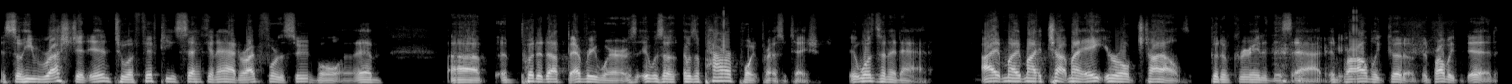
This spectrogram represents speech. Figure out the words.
And so he rushed it into a 15 second ad right before the Super Bowl and uh, put it up everywhere. It was a it was a PowerPoint presentation. It wasn't an ad. I my my child my eight year old child could have created this ad and probably could have. It probably did.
